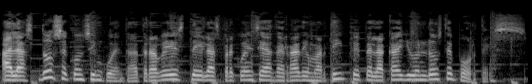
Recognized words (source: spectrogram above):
a las 12.50 a través de las frecuencias de Radio Martí, Pepe Lacayo en los deportes.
